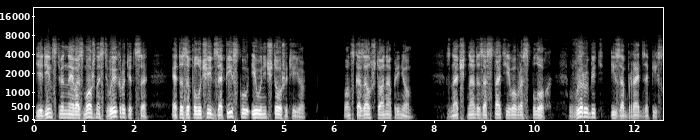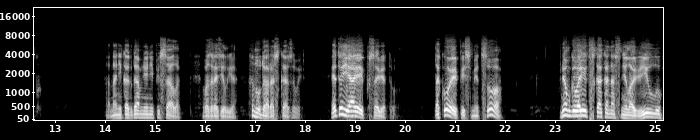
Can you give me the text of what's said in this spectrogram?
Единственная возможность выкрутиться — это заполучить записку и уничтожить ее. Он сказал, что она при нем. Значит, надо застать его врасплох, вырубить и забрать записку. Она никогда мне не писала, — возразил я. Ну да, рассказывай. Это я ей посоветовал. Такое письмецо в нем говорится, как она сняла виллу,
